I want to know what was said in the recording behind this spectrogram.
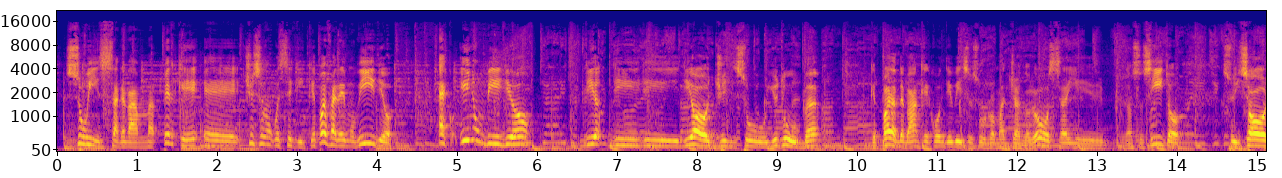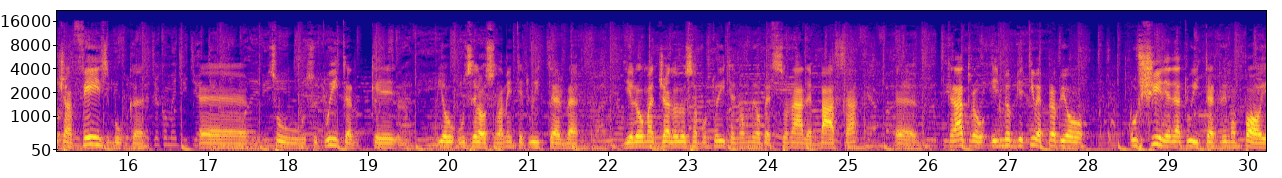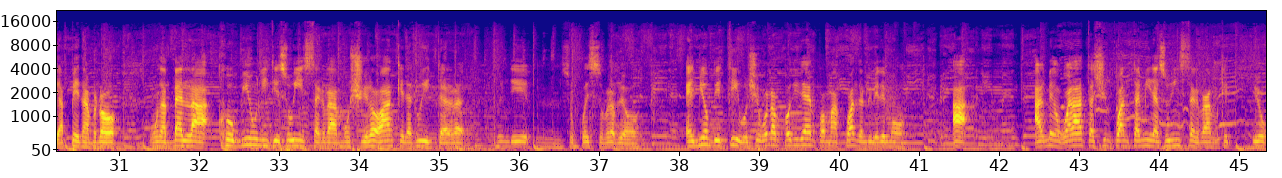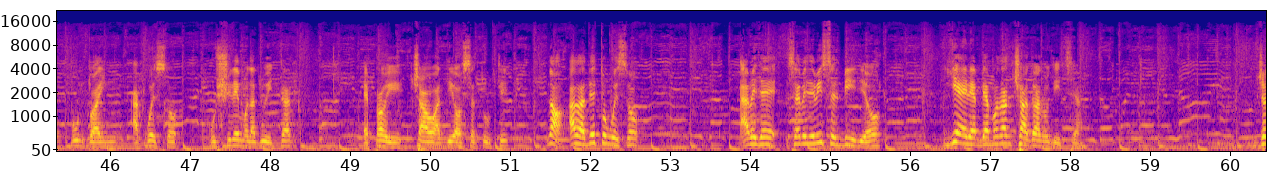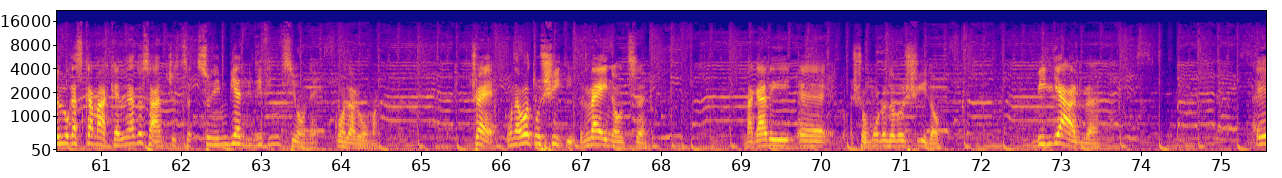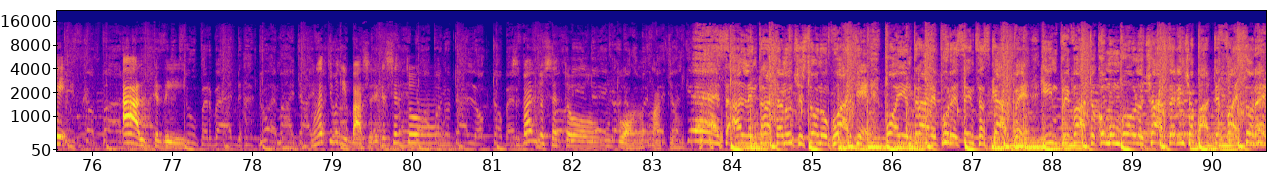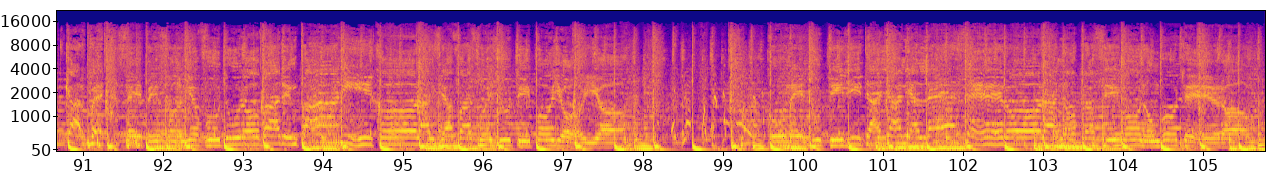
su Instagram perché eh, ci sono queste chicche. Poi faremo video. Ecco, in un video di, di, di, di oggi su YouTube che poi l'abbiamo anche condiviso su Roma Giallo Rossa, il nostro sito, sui social, Facebook, eh, su, su, Twitter, che io userò solamente Twitter di romagiallorossa.it e non mio personale, basta. Eh, tra l'altro il mio obiettivo è proprio uscire da Twitter prima o poi, appena avrò una bella community su Instagram, uscirò anche da Twitter, quindi mh, su questo proprio è il mio obiettivo, ci vorrà un po' di tempo, ma quando arriveremo a almeno 40-50 mila su Instagram, che io punto a, in, a, questo, usciremo da Twitter. E poi ciao, addios a tutti. No, allora detto questo, avete, se avete visto il video, ieri abbiamo lanciato la notizia. Gianluca Scamacca e Renato Sanchez sono in via di definizione con la Roma. Cioè, una volta usciti Reynolds, magari eh, Shomuro dove uscito, Villar. E altri Un attimo di base perché sento. Sbaglio sento un tuono. Un attimo. All'entrata non ci sono guardie, puoi entrare pure senza scarpe. In privato come un volo charter, in ciabatte fai sto red carpet. Se penso al mio futuro vado in panico, l'ansia fa su e giù tipo yo-yo. Come tutti gli italiani all'estero, l'anno prossimo non voterò.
